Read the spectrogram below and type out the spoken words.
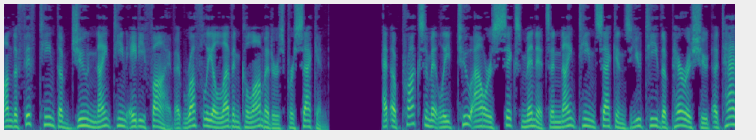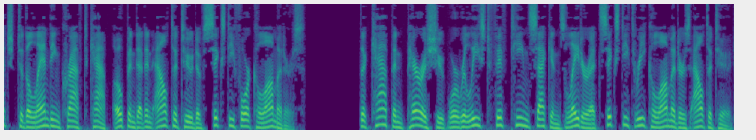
on the 15th of June 1985 at roughly 11 kilometers per second at approximately 2 hours 6 minutes and 19 seconds UT the parachute attached to the landing craft cap opened at an altitude of 64 km. The cap and parachute were released 15 seconds later at 63 km altitude.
